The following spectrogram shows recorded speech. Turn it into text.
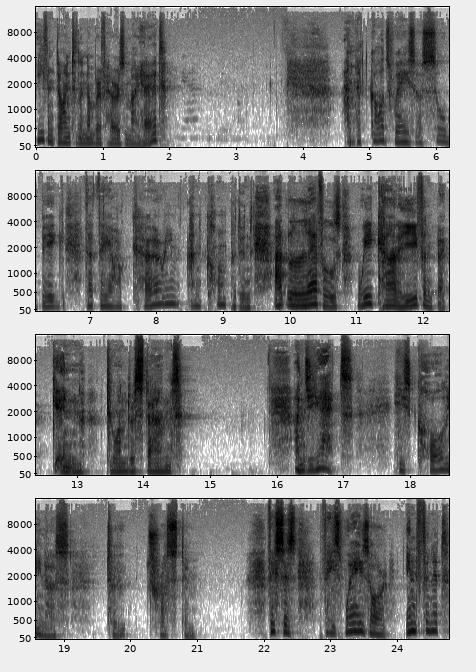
even down to the number of hairs in my head. and that God's ways are so big that they are caring and competent at levels we can't even begin to understand. And yet, He's calling us to trust Him. This is, these ways are infinite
